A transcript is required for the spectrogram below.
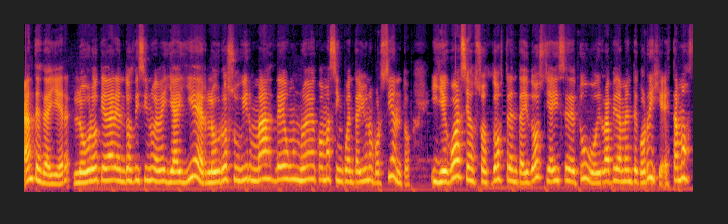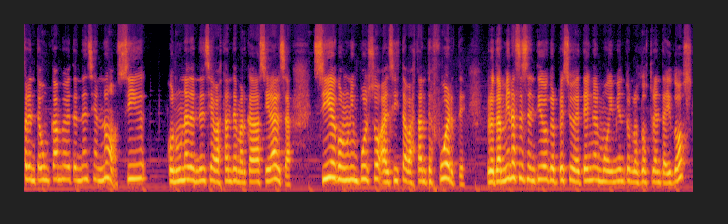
antes de ayer, logró quedar en 2.19 y ayer logró subir más de un 9,51% y llegó hacia esos 2.32 y ahí se detuvo y rápidamente corrige. ¿Estamos frente a un cambio de tendencia? No, sigue con una tendencia bastante marcada hacia el alza, sigue con un impulso alcista bastante fuerte, pero también hace sentido que el precio detenga el movimiento en los 2.32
